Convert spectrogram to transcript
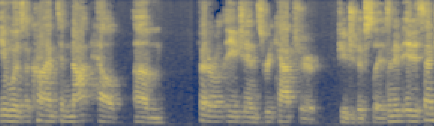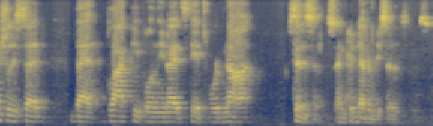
it was a crime to not help um, federal agents recapture fugitive slaves. And it, it, essentially said that black people in the United States were not citizens and could never be citizens.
